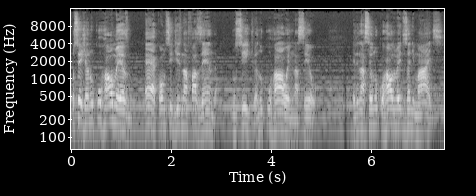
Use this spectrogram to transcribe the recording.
Ou seja, no curral mesmo. É, como se diz na fazenda, no sítio, é no curral ele nasceu. Ele nasceu no curral no meio dos animais.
